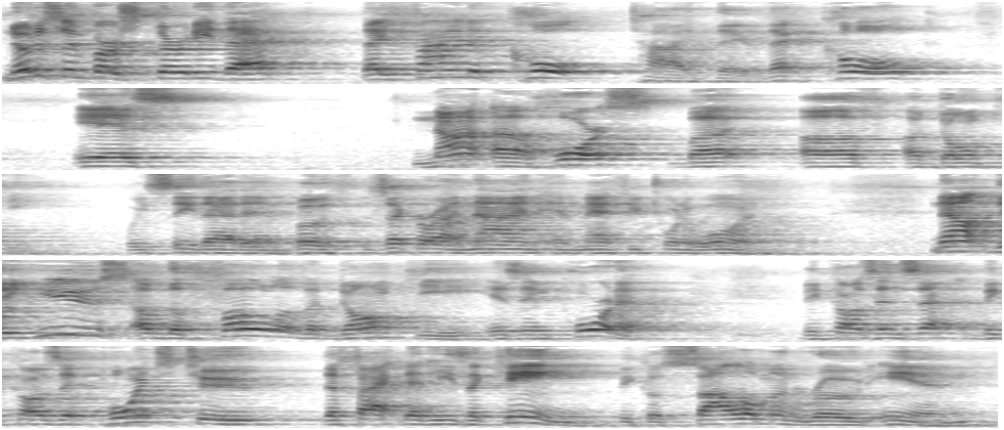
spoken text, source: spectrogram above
Notice in verse 30 that they find a colt tied there. That colt is not a horse, but of a donkey. We see that in both Zechariah 9 and Matthew 21. Now, the use of the foal of a donkey is important because, because it points to the fact that he's a king, because Solomon rode in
